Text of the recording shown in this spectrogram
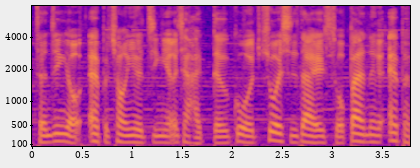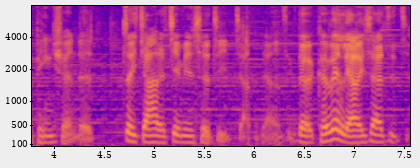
曾经有 App 创业经验，而且还得过数位时代所办那个 App 评选的最佳的界面设计奖，这样子。对，可不可以聊一下自己？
